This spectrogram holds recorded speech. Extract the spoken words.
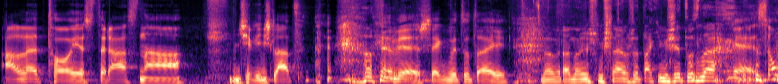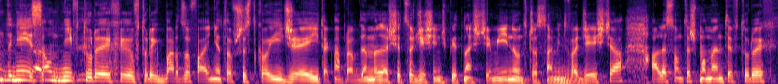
Ale to jest raz na 9 lat. Wiesz, jakby tutaj. Dobra, no już myślałem, że takim się tu zna. Nie, są dni, są dni w, których, w których bardzo fajnie to wszystko idzie i tak naprawdę mylę się co 10-15 minut, czasami 20, ale są też momenty, w których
